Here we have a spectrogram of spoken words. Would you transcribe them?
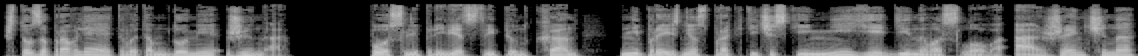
что заправляет в этом доме жена. После приветствий Пюнгхан не произнес практически ни единого слова, а женщина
